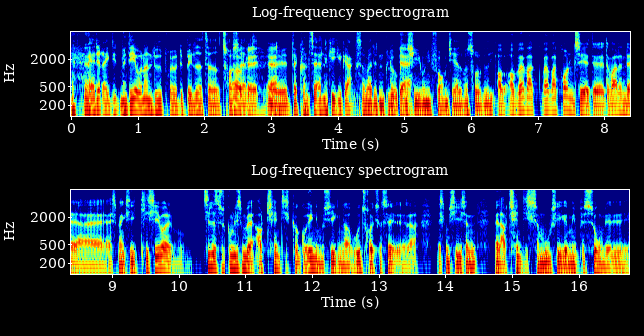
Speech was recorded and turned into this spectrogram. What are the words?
ja, det er rigtigt, men det er under en lydprøve, det billede er taget, trods Okay, alt. ja. Øh, da koncerten gik i gang, så var det den blå Ja. kliché-uniform, de alle var trukket i. Og, og hvad, var, hvad var grunden til, at øh, der var den der, øh, altså man kan sige, kliché var, tidligere så skulle man ligesom være autentisk og gå ind i musikken og udtrykke sig selv, eller hvad skal man sige, sådan, men autentisk som musiker, min personlighed. Det,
